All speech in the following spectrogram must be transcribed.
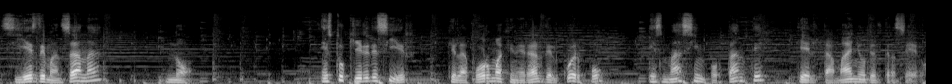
Si es de manzana, no. Esto quiere decir que la forma general del cuerpo es más importante que el tamaño del trasero.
